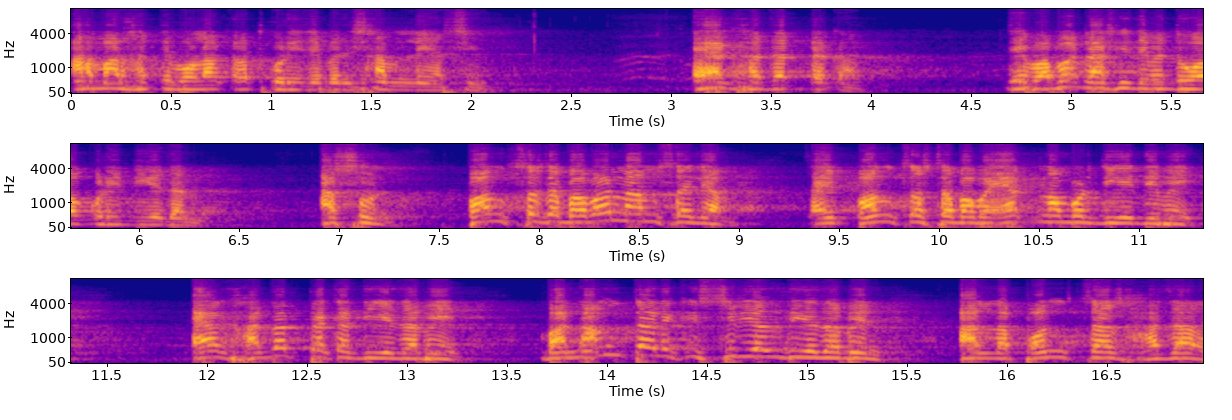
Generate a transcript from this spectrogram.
আমার হাতে মোলাকাত করে দেবেন, সামনে আসেন। এক হাজার টাকা। যে বাবা রাশি দেবে, দোয়া করে দিয়ে আসুন পঞ্চাশটা বাবার নাম চাইলাম। তাই পঞ্চাশটা বাবা এক নম্বর দিয়ে দেবে। এক হাজার টাকা দিয়ে যাবে বা নামটা লিখে সিরিয়াল দিয়ে যাবেন। আল্লাহ পঞ্চাশ হাজার,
